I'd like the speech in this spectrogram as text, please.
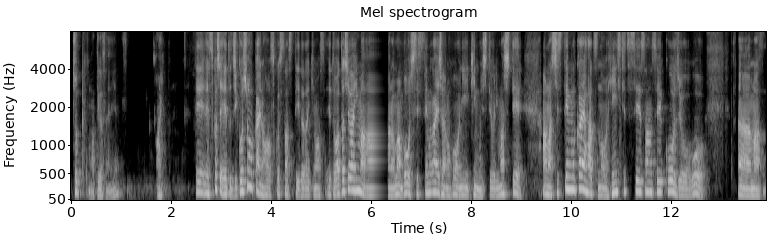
ちょっと待ってくださいね。はい。で、少し、えーと、自己紹介の方を少しさせていただきます。えーと、私は今、あのまあ、某システム会社の方に勤務しておりまして、あまあ、システム開発の品質生産性向上をあまあ、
